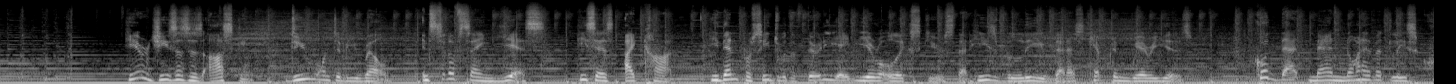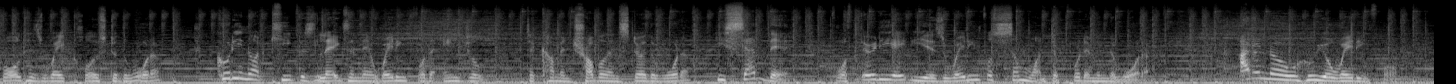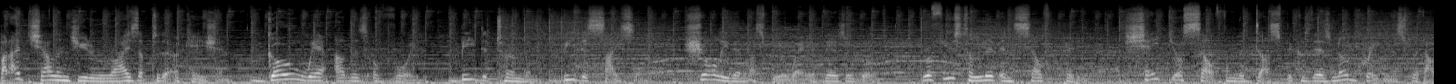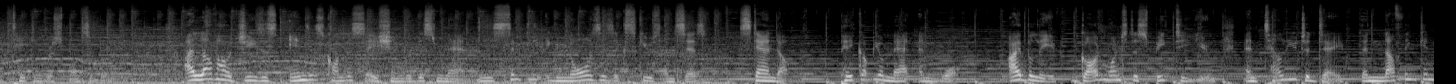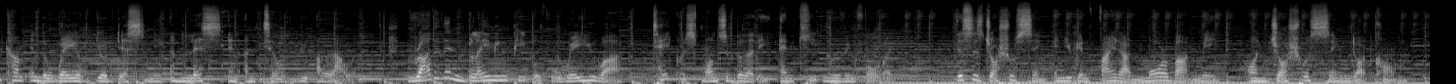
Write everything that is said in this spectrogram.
Here, Jesus is asking, Do you want to be well? Instead of saying yes, he says, I can't. He then proceeds with a 38 year old excuse that he's believed that has kept him where he is. Could that man not have at least crawled his way close to the water? Could he not keep his legs in there waiting for the angel to come in trouble and stir the water? He sat there for 38 years waiting for someone to put him in the water. I don't know who you're waiting for, but I challenge you to rise up to the occasion. Go where others avoid. Be determined. Be decisive. Surely there must be a way if there's a will. Refuse to live in self pity. Shake yourself from the dust because there's no greatness without taking responsibility. I love how Jesus ends his conversation with this man and he simply ignores his excuse and says, Stand up, pick up your mat, and walk. I believe God wants to speak to you and tell you today that nothing can come in the way of your destiny unless and until you allow it. Rather than blaming people for where you are, take responsibility and keep moving forward. This is Joshua Singh, and you can find out more about me on joshuasingh.com.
